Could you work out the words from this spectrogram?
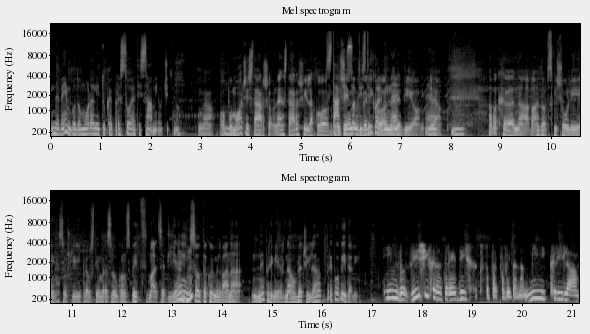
Ne vem, bodo morali tukaj presojati sami, očitno. Ja, o pomoči staršev, ne? starši lahko Starši veliko prvi, naredijo. Ja. Ja. Mm. Ampak eh, na Valdorfski šoli so šli prav s tem razlogom spet malce dlje mm -hmm. in mhm. so tako imenovana neprimerna oblačila prepovedali. In v višjih razredih so prepovedana mini krila,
